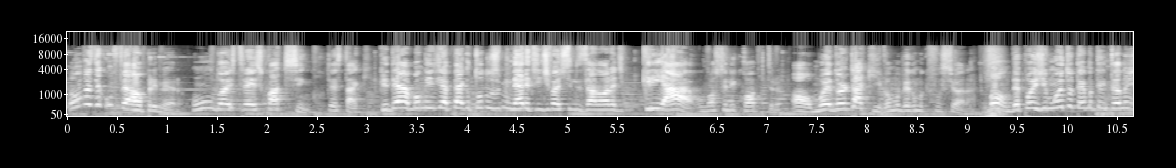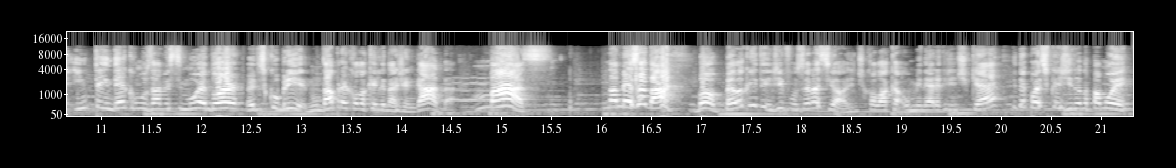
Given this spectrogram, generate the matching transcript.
Vamos fazer com ferro primeiro. Um, dois, três, quatro, cinco. Vou testar aqui. Que ideia bom que a gente já pega todos os minérios que a gente vai utilizar na hora de criar o nosso helicóptero. Ó, o moedor tá aqui. Vamos ver como que funciona. Bom, depois de muito tempo tentando entender como usava esse moedor, eu descobri, não dá para colocar ele na jangada, mas na mesa dá. Bom, pelo que eu entendi, funciona assim, ó. A gente coloca o minério que a gente quer e depois fica girando para moer.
